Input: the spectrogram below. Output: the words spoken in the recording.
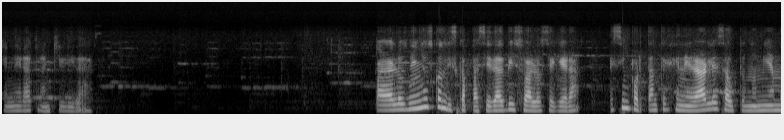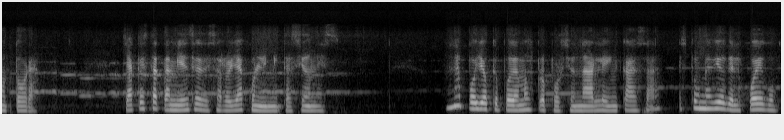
genera tranquilidad. Para los niños con discapacidad visual o ceguera, es importante generarles autonomía motora, ya que ésta también se desarrolla con limitaciones. Un apoyo que podemos proporcionarle en casa es por medio del juego,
